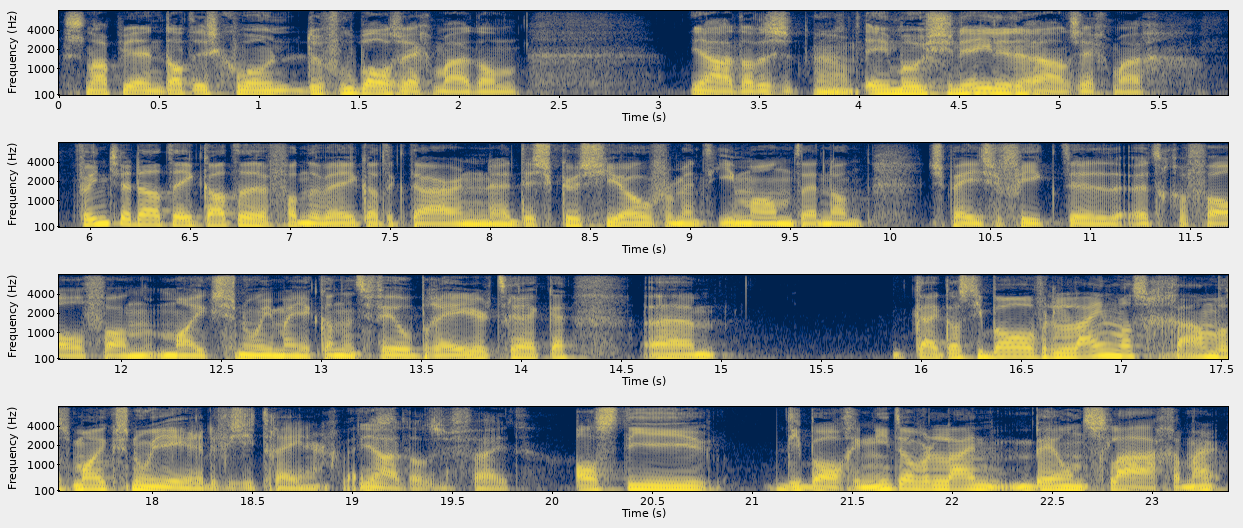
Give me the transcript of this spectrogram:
snap je? En dat is gewoon de voetbal, zeg maar. Dan, ja, dat is Ja. het emotionele eraan, zeg maar. Vind je dat? Ik had eh, van de week had ik daar een eh, discussie over met iemand. En dan specifiek de, het geval van Mike Snoei, maar je kan het veel breder trekken. Ehm, kijk, als die bal over de lijn was gegaan, was Mike Snoei eredivisie trainer geweest. Ja, dat is een feit. als die, die bal ging niet over de lijn, ben je ontslagen. Maar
